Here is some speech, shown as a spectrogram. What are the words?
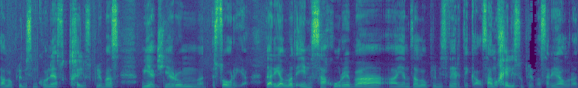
ძალოფლების მქონე ასე ვთქვათ ხელისუფლებას მიაჩნია რომ სწორია. და რეალურად ემსახურება აი ამ ძალოფლების ვერტიკალს. ანუ ხელისუფლებას რეალურად.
